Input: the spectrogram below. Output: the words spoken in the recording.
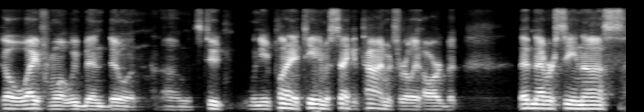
go away from what we've been doing. Um, it's too when you're playing a team a second time, it's really hard. But they've never seen us.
